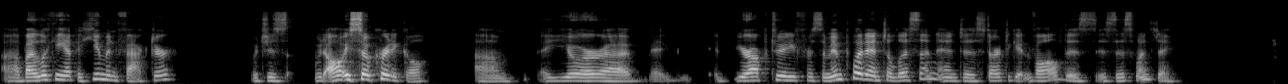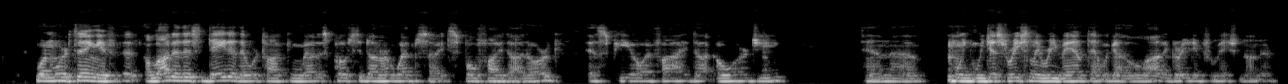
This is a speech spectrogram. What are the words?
uh, by looking at the human factor, which is always so critical, um, your uh, your opportunity for some input and to listen and to start to get involved is is this Wednesday. One more thing, if a lot of this data that we're talking about is posted on our website, spofi.org, S-P-O-F-I.org. And uh, we, we just recently revamped that. We got a lot of great information on there.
